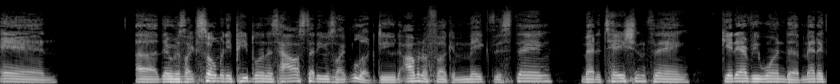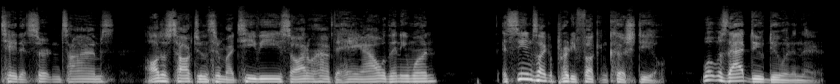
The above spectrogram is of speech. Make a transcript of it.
and uh, there was like so many people in his house that he was like, look, dude, I'm going to fucking make this thing, meditation thing, get everyone to meditate at certain times. I'll just talk to them through my TV so I don't have to hang out with anyone. It seems like a pretty fucking cush deal. What was that dude doing in there?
